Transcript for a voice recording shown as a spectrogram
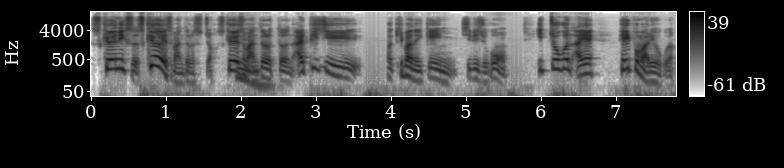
스퀘어에닉스, 스퀘어에서 만들었었죠. 스퀘어에서 만들었던 RPG 기반의 게임 시리즈고 이쪽은 아예 페이퍼 마리오고요.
